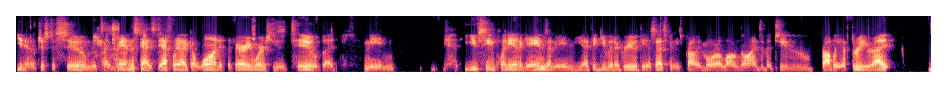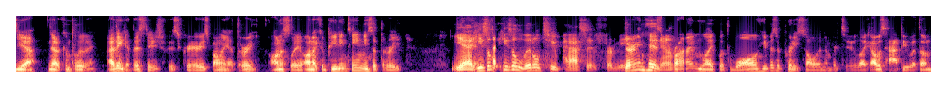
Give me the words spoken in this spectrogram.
you know, just assume it's like, man, this guy's definitely like a one. At the very worst, he's a two. But I mean, you've seen plenty of the games. I mean, I think you would agree with the assessment. He's probably more along the lines of a two, probably a three, right? Yeah, no, completely. I think at this stage of his career, he's probably a three. Honestly, on a competing team, he's a three. Yeah, he's a, he's a little too passive for me. During his you know? prime, like with Wall, he was a pretty solid number two. Like I was happy with him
